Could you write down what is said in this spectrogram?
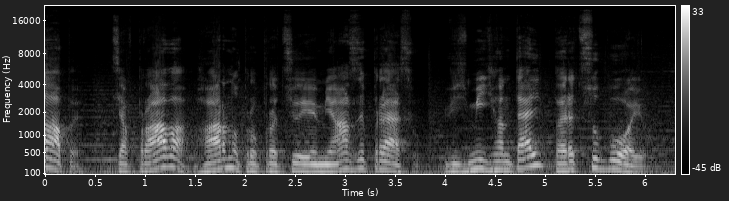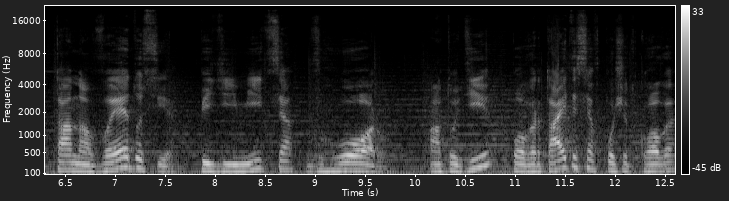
Сітапи. Ця вправа гарно пропрацює м'язи пресу. Візьміть гантель перед собою та на видосі підійміться вгору. А тоді повертайтеся в початкове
